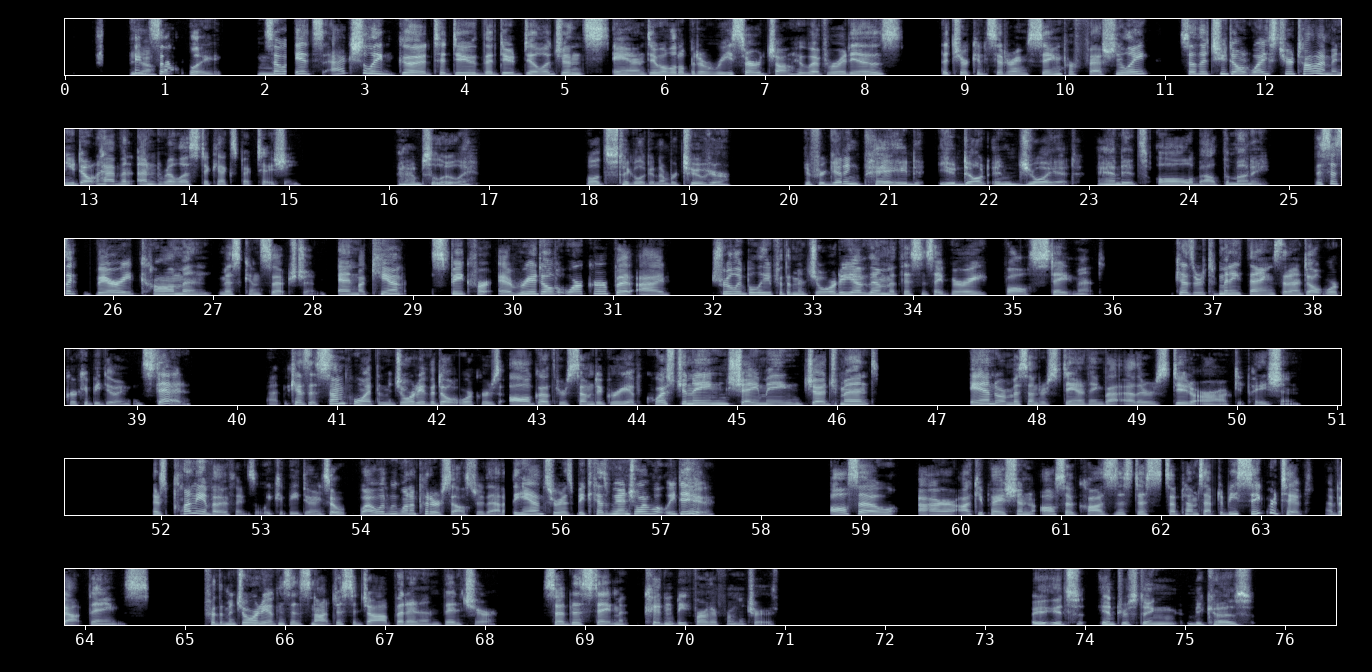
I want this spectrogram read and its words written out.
yeah. Exactly. Mm. So it's actually good to do the due diligence and do a little bit of research on whoever it is that you're considering seeing professionally so that you don't waste your time and you don't have an unrealistic expectation. Absolutely. Well, let's take a look at number two here. If you're getting paid, you don't enjoy it and it's all about the money. This is a very common misconception. And I can't speak for every adult worker, but I truly believe for the majority of them that this is a very false statement because there are too many things that an adult worker could be doing instead. Uh, because at some point, the majority of adult workers all go through some degree of questioning, shaming, judgment, and or misunderstanding by others due to our occupation. There's plenty of other things that we could be doing. So why would we want to put ourselves through that? The answer is because we enjoy what we do. Also, our occupation also causes us to sometimes have to be secretive about things. For the majority of us, it's not just a job, but an adventure. So this statement couldn't be further from the truth. It's interesting because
